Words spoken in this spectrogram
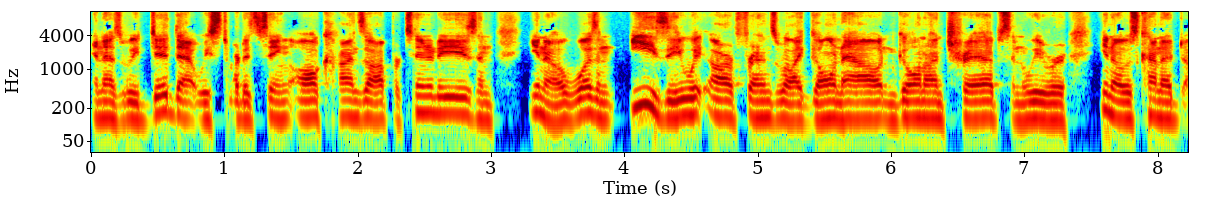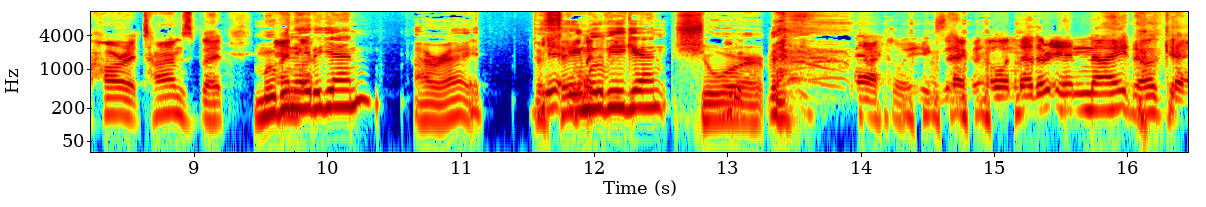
And as we did that, we started seeing all kinds of opportunities and you know, it wasn't easy. We, our friends were like going out and going on trips and we were, you know, it was kind of hard at times, but moving it again all right. The yeah, same movie again? Sure. exactly. Exactly. Oh, another in night. Okay.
